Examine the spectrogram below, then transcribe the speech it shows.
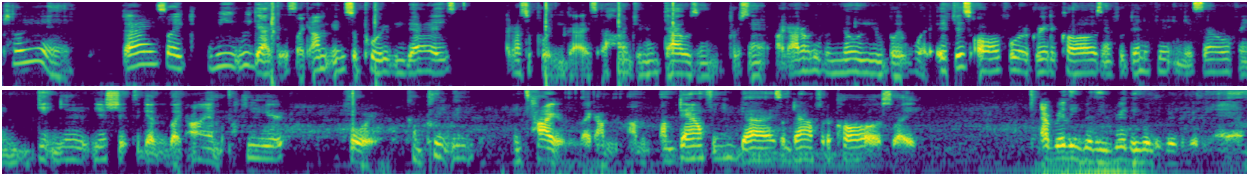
so yeah, guys, like we we got this. Like I'm in support of you guys. Like I support you guys a hundred and thousand percent. Like I don't even know you, but what if it's all for a greater cause and for benefiting yourself and getting your your shit together? Like I am here for it completely, entirely. Like I'm I'm I'm down for you guys. I'm down for the cause. Like I really, really, really, really, really, really am.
